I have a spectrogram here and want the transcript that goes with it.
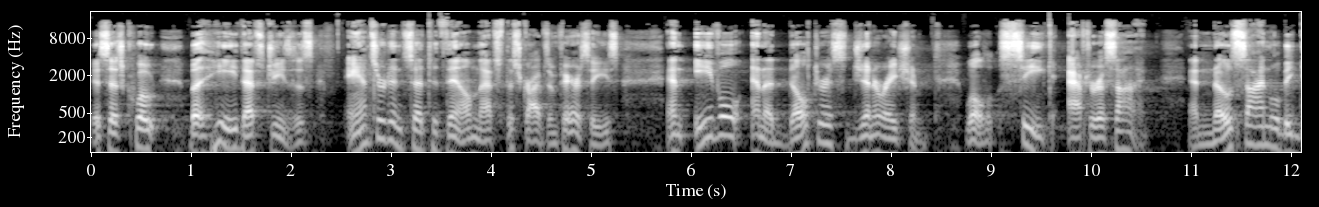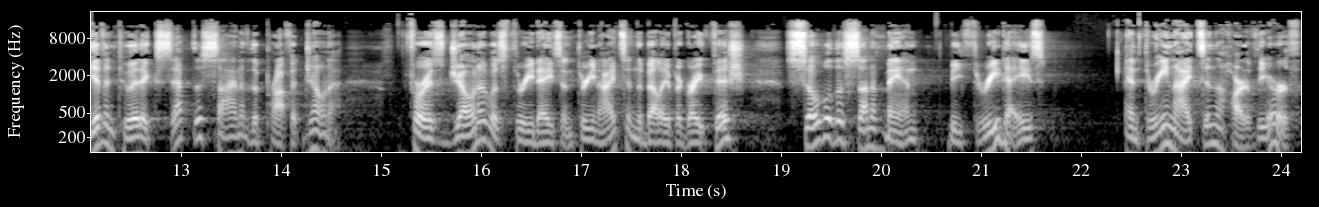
It says, quote, But he, that's Jesus, answered and said to them, that's the scribes and Pharisees, an evil and adulterous generation will seek after a sign, and no sign will be given to it except the sign of the prophet Jonah. For as Jonah was three days and three nights in the belly of a great fish, so will the Son of Man be three days and three nights in the heart of the earth.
